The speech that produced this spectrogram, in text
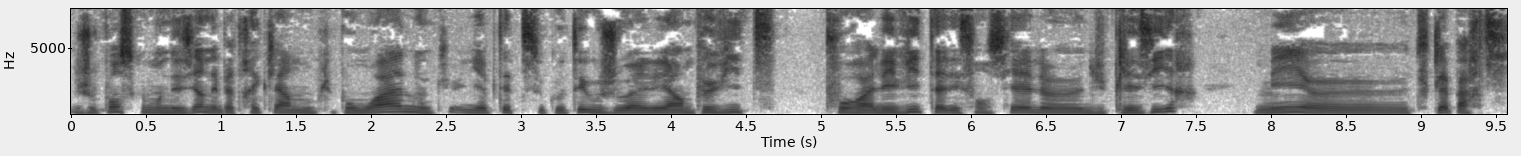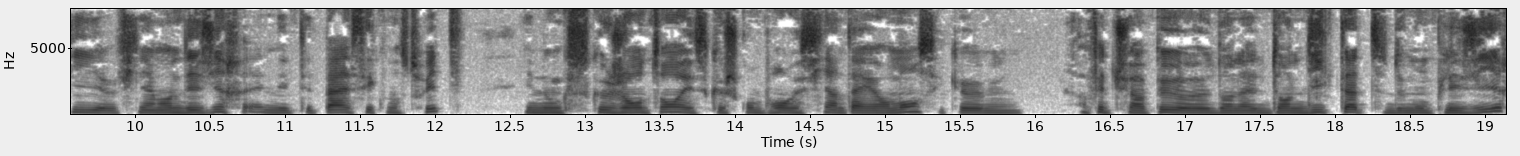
je pense que mon désir n'est pas très clair non plus pour moi. Donc il y a peut-être ce côté où je veux aller un peu vite pour aller vite à l'essentiel euh, du plaisir, mais euh, toute la partie euh, finalement désir n'est peut-être pas assez construite. Et donc ce que j'entends et ce que je comprends aussi intérieurement, c'est que en fait, je suis un peu dans, la, dans le diktat de mon plaisir,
